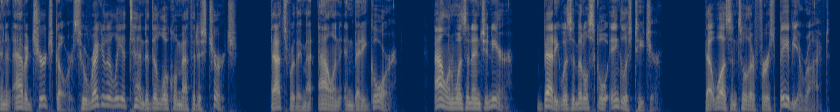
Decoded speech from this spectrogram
and an avid churchgoers who regularly attended the local Methodist church. That's where they met Alan and Betty Gore. Alan was an engineer. Betty was a middle school English teacher. That was until their first baby arrived,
